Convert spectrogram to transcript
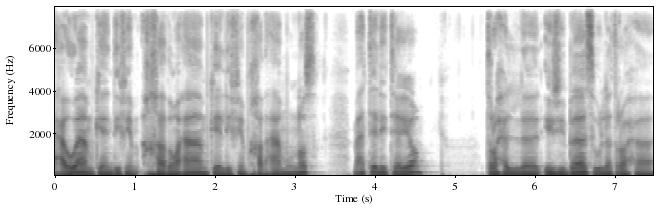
أعوام كاين des films خذوا عام كاين اللي فيهم خذ عام ونص. مع التالي تايا تروح ال EgyBest ولا تروح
